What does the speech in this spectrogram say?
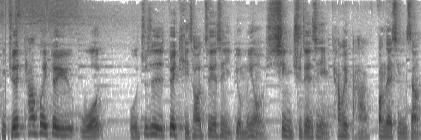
你觉得他会对于我，我就是对体操这件事情有没有兴趣？这件事情他会把它放在心上，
